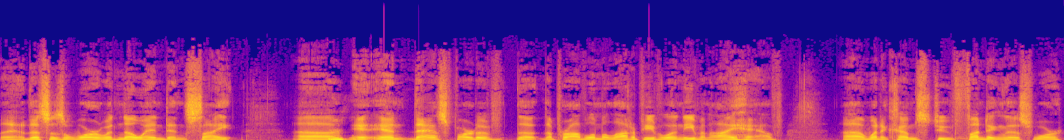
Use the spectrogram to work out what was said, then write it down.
uh, this is a war with no end in sight. Uh, mm-hmm. and, and, that's part of the, the problem a lot of people, and even I have, uh, when it comes to funding this war.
